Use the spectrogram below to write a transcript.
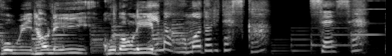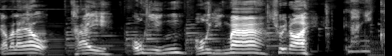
ครูมีเท่านี้ครูต้องรีบ 先生 กลับมาแล้ว ใคร องค์หญิง องค์หญิงมา ช่วยหน่อย 何か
